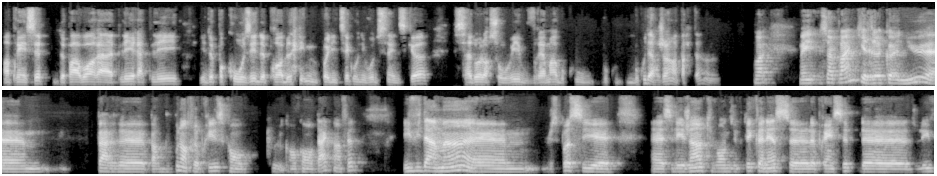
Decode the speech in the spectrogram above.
En principe, de ne pas avoir à appeler, rappeler, et de pas causer de problèmes politiques au niveau du syndicat, ça doit leur sauver vraiment beaucoup, beaucoup, beaucoup d'argent en partant. Oui, mais c'est un problème qui est reconnu euh, par, euh, par beaucoup d'entreprises qu'on contacte, en fait. Évidemment, euh, je ne sais pas si, si les gens qui vont nous écouter connaissent le principe de, du livre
